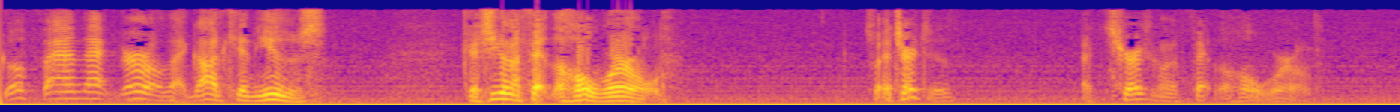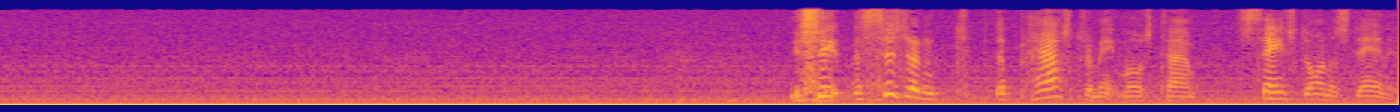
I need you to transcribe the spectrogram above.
Go find that girl that God can use. Because she's going to affect the whole world. So a church is. A church is going to affect the whole world. You see, the decision the pastor make most time, saints don't understand it.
